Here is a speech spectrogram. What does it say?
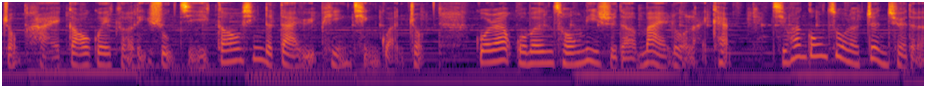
仲，还高规格礼数及高薪的待遇聘请管仲。果然，我们从历史的脉络来看，齐桓公做了正确的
